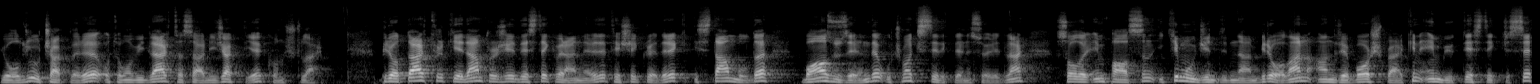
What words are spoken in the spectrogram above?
yolcu uçakları, otomobiller tasarlayacak diye konuştular. Pilotlar Türkiye'den projeye destek verenlere de teşekkür ederek İstanbul'da Boğaz üzerinde uçmak istediklerini söylediler. Solar Impulse'ın iki mucidinden biri olan Andre Borschberg'in en büyük destekçisi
